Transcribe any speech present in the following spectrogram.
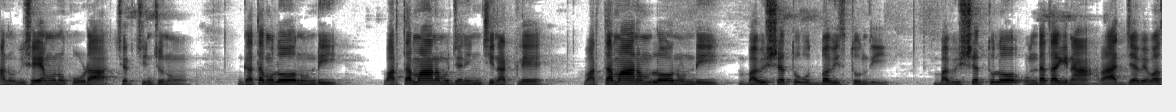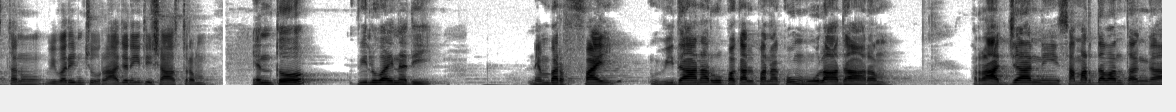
అను విషయమును కూడా చర్చించును. గతములో నుండి వర్తమానము జనించినట్లే వర్తమానంలో నుండి భవిష్యత్తు ఉద్భవిస్తుంది. భవిష్యత్తులో ఉండతగిన రాజ్య వ్యవస్థను వివరించు రాజనీతి శాస్త్రం ఎంతో విలువైనది. నెంబర్ ఫైవ్ విధాన రూపకల్పనకు మూలాధారం. రాజ్యాన్ని సమర్థవంతంగా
